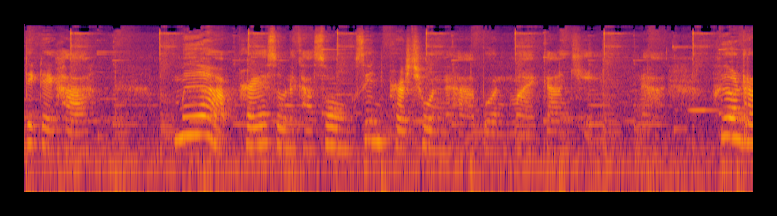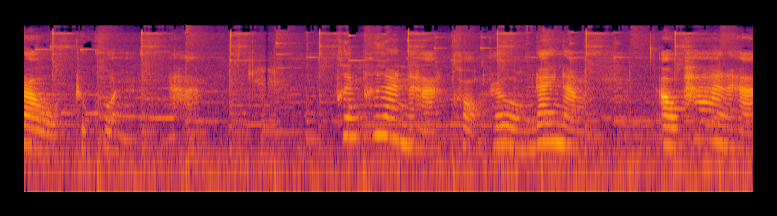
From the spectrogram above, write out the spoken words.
เด็กๆคะเมื่อพระเยซูนะคะทรงสิ้นพระชนนะคะบนไม้กางเขนนะคะเพื่อเราทุกคนนะคะเพื่อนๆนะคะของพระองค์ได้นำเอาผ้านะคะ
